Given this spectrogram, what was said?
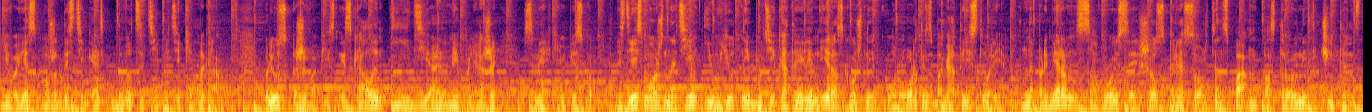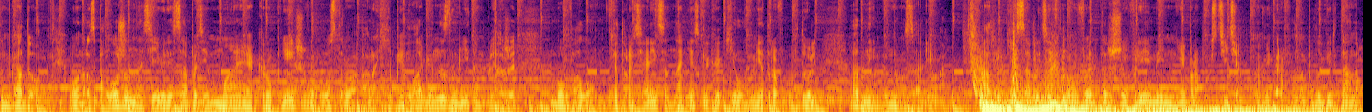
Его вес может достигать 25 килограмм. Плюс живописные скалы и идеальные пляжи с мягким песком. Здесь можно найти и уютные бутик-отели, и роскошные курорты с богатой историей. Например, Savoy Seychelles Resort and Spa, построенный в 2014 году. Он расположен на севере-западе Майя, крупнейшего острова архипелага на знаменитом пляже Бовалон, который тянется на несколько километров вдоль одноименного залива. О других событиях, но в это же время не пропустите. У микрофона был Игорь Таннер.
